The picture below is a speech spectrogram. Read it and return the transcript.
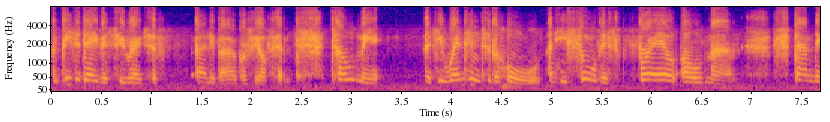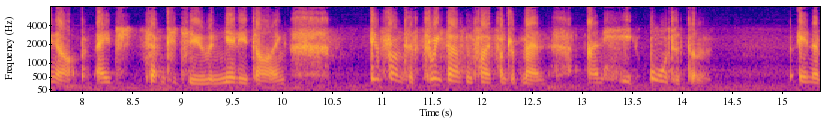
And Peter Davies, who wrote an early biography of him, told me that he went into the hall and he saw this frail old man standing up, aged 72 and nearly dying, in front of 3,500 men, and he ordered them in a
